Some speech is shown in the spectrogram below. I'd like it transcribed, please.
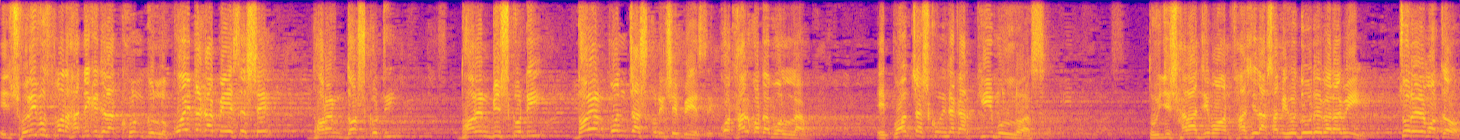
এই শরীফ উসমান হাদিকে যারা খুন করল, কয় টাকা পেয়েছে সে? ধরেন দশ কোটি, ধরেন বিশ কোটি, ধরেন পঞ্চাশ কোটি সে পেয়েছে। কথার কথা বললাম, এই পঞ্চাশ কোটি টাকার কি মূল্য আছে? তুই যে সারা জীবন ফাঁসির আসামি হয়ে দৌড়ে বেড়াবি, চোরের মতো।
